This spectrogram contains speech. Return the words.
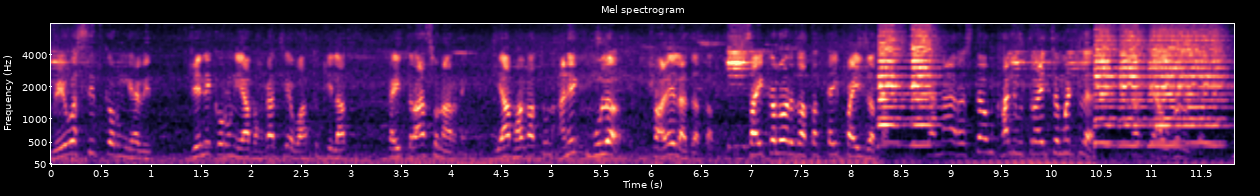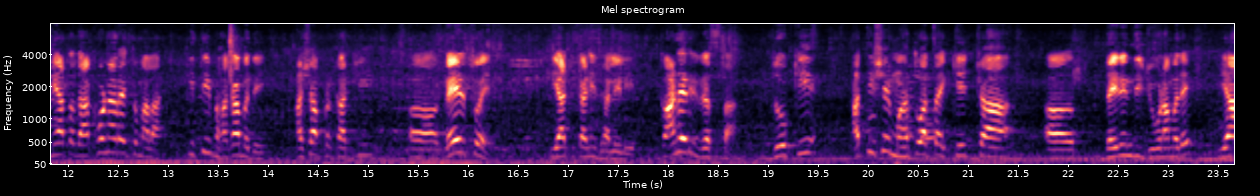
व्यवस्थित करून घ्यावीत जेणेकरून या भागातल्या वाहतुकीला काही त्रास होणार नाही. या भागातून अनेक मुलं शाळेला जातात सायकलवर जातात काही पायी जातात. त्यांना रस्त्यावरून खाली उतरायचं म्हटलं तर ते अवघड होतं. मी आता दाखवणार आहे तुम्हाला किती भागामध्ये अशा प्रकारची गैरसोय या ठिकाणी झालेली आहे. कानेरी रस्ता जो की अतिशय महत्त्वाचा आहे केजच्या दैनंदिन जीवनामध्ये. या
